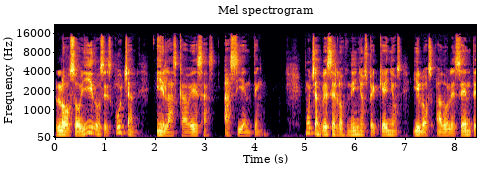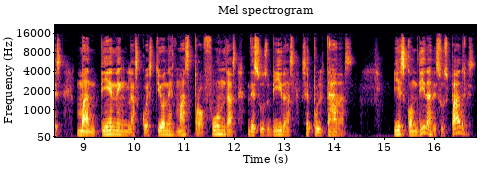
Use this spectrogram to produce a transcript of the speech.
los oídos escuchan y las cabezas asienten. Muchas veces los niños pequeños y los adolescentes mantienen las cuestiones más profundas de sus vidas sepultadas y escondidas de sus padres.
